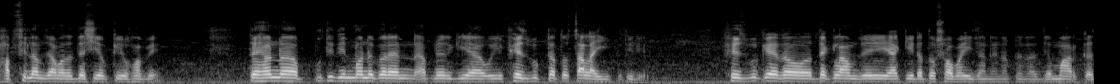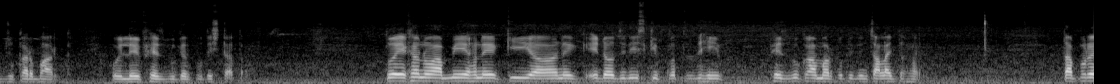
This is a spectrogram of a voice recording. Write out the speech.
ভাবছিলাম যে আমাদের দেশীয় কেউ হবে। তো এখন প্রতিদিন মনে করেন আপনার গিয়া ওই ফেসবুকটা তো চালাই প্রতিদিন। ফেসবুকের দেখলাম যে এই একই, এটা তো সবাই জানেন আপনারা, যে মার্ক জুকার বার্গ ওইলে ফেসবুকের প্রতিষ্ঠাতা। তো এখানেও আমি এখানে কি অনেক এটাও যদি স্কিপ করতে দেখি ফেসবুক আমার প্রতিদিন চালাইতে হয়। তারপরে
